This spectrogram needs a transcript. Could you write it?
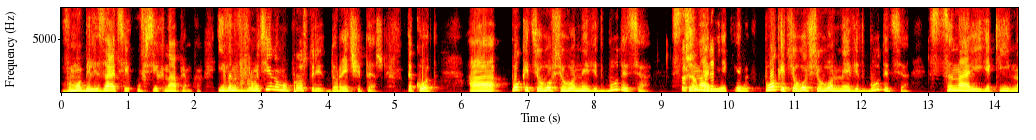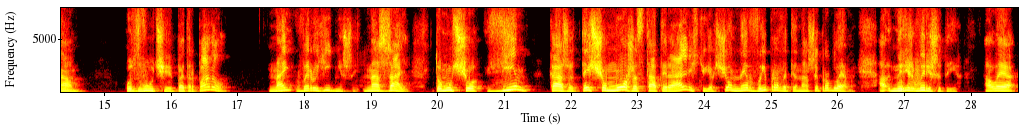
в мобілізації у всіх напрямках, і в інформаційному просторі, до речі, теж. Так от, а поки цього всього не відбудеться. Сценарій, буде? який поки цього всього не відбудеться, сценарій, який нам озвучує Петр Павел, найвирогідніший. На жаль, тому що він каже те, що може стати реальністю, якщо не виправити наші проблеми, а не вирішити їх. Але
